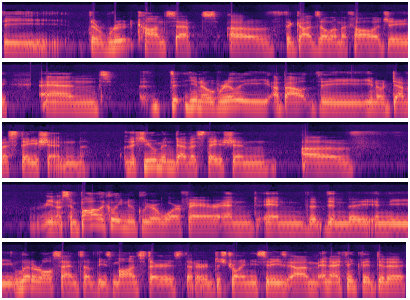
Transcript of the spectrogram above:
the the root concepts of the Godzilla mythology, and you know, really about the you know devastation, the human devastation of you know symbolically nuclear warfare and in the in the in the literal sense of these monsters that are destroying these cities. Um, and I think they did a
